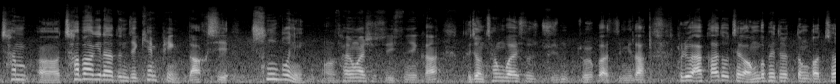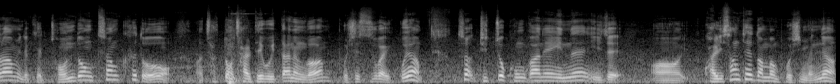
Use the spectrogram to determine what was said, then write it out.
참, 어, 차박이라든지 캠핑, 낚시 충분히 어, 사용하실 수 있으니까 그점 주시면 좋을 것 같습니다. 그리고 아까도 제가 언급해 드렸던 것처럼 이렇게 전동 트렁크도 어, 작동 잘 되고 있다는 거 보실 수가 있고요. 뒤쪽 공간에 있는 이제 어, 관리 상태도 한번 보시면요.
